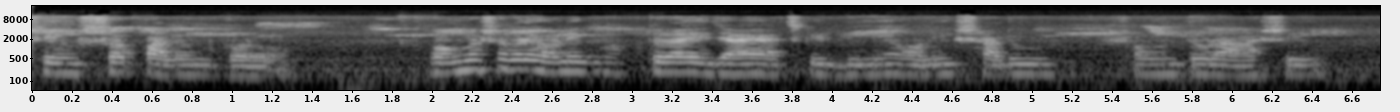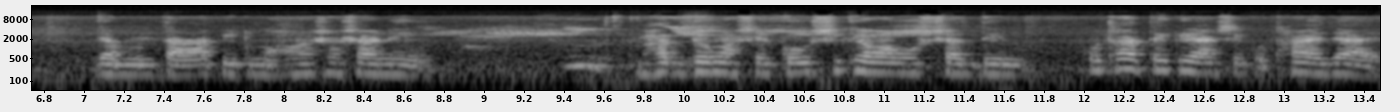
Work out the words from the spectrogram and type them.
সেই উৎসব পালন করো। গঙ্গাসাগরে অনেক ভক্তরাই যায় আজকের দিনে, অনেক সাধু সমন্তরা আসে, যেমন তারাপীঠ মহাশ্মশানে, ভাদ্র মাসের কৌশিকী অমাবস্যার দিন, কোথা থেকে আসে, কোথায় যায়,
